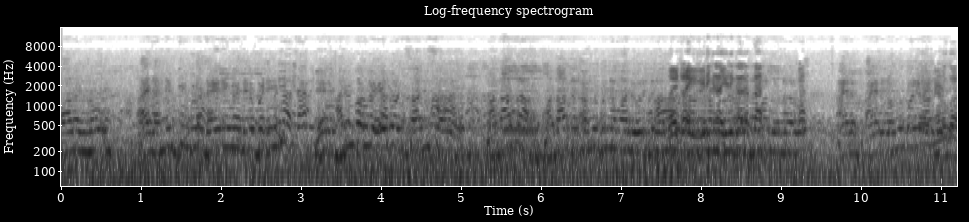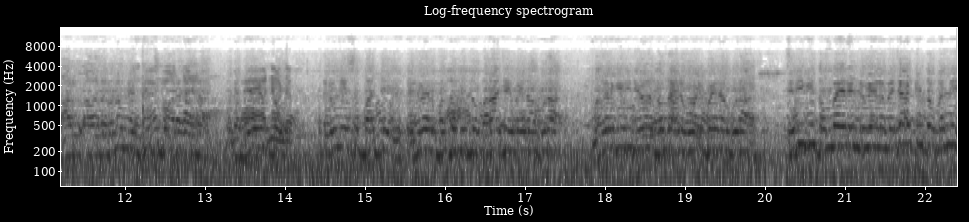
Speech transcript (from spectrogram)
పాలనలో ఆయన అన్నింటినీ కూడా ధైర్యంగా నిలబడి నేను జీవితంలో ఏదో ఒకటి సాధిస్తాను. మా తాత మా తాత నమ్ముకున్న వాళ్ళు ఆయన ఆయన నమ్ముకొని వాళ్ళు- రుణం నేను ఒక తెలుగుదేశం పార్టీ రెండు వేల పంతొమ్మిదిలో పరాజయమైనా కూడా మంగళగిరి నియోజకవర్గంలో ఆయన ఓడిపోయినా కూడా తిరిగి తొంభై రెండు వేల మెజార్టీతో మళ్ళీ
